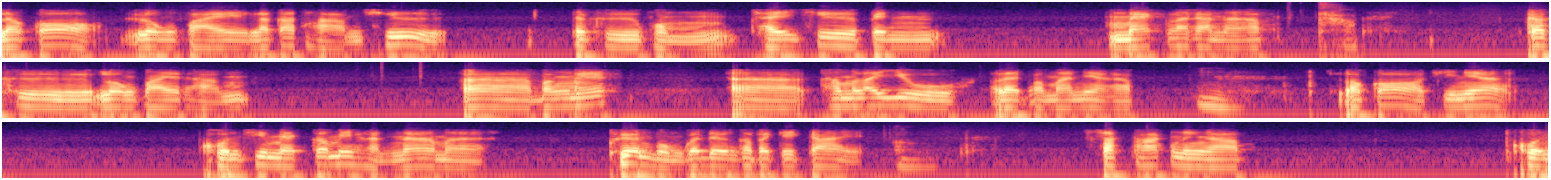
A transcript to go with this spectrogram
แล้วก็ลงไปแล้วก็ถามชื่อ ก็คือผมใช้ชื่อเป็นแม็กแล้วกันนะครับ ครับ ก็คือลงไปถาม อ่าบางแม็กอ่าทำอะไรอยู่อะไรประมาณเนี้ยครับอืมแล้วก็ทีเนี้ย คนชื่อแม็กก็ไม่หันหน้ามา เพื่อนผมก็เดินเข้าไปใกล้เออๆสักพักหนึ่งครับ คน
